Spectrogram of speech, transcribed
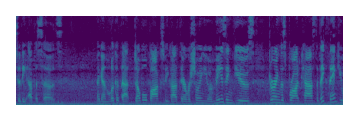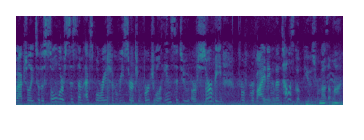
to the episodes. Again, look at that double box we got there. We're showing you amazing views during this broadcast. A big thank you, actually, to the Solar System Exploration Research Virtual Institute, or SERVI, for providing the telescope views from Mazatlan.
